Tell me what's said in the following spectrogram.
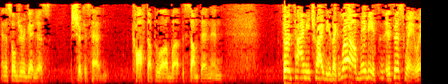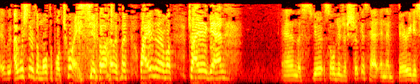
and the soldier again just shook his head, coughed up a little bit, something, and Third time he tries, he's like, well, maybe it's, it's this way. I wish there was a multiple choice. You know, why isn't there a multiple? Try it again. And the soldier just shook his head and then buried his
